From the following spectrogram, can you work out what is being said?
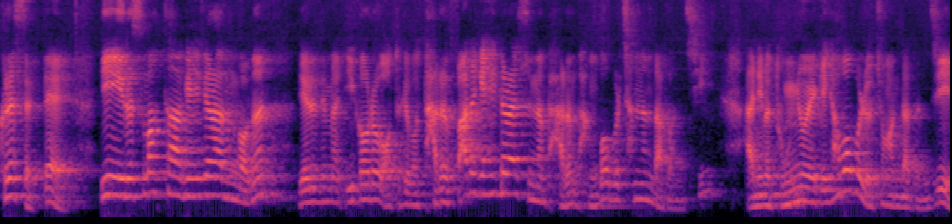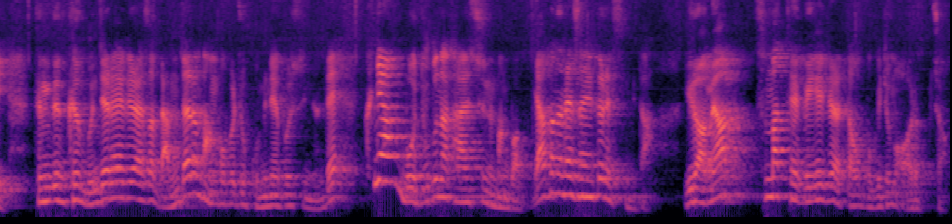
그랬을 때 이 일을 스마트하게 해결하는 거는 예를 들면 이거를 어떻게 뭐 다른 빠르게 해결할 수 있는 다른 방법을 찾는다든지 아니면 동료에게 협업을 요청한다든지 등등 그 문제를 해결해서 남다른 방법을 좀 고민해 볼 수 있는데 그냥 뭐 누구나 다 할 수 있는 방법 야근을 해서 해결했습니다. 이러면 스마트하게 해결했다고 보기 좀 어렵죠.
